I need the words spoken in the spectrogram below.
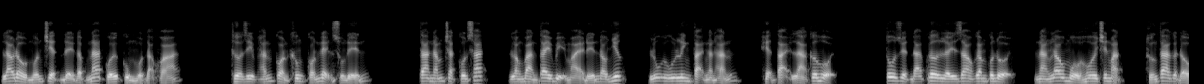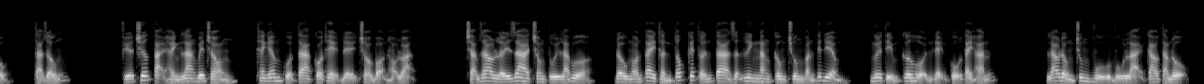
lão đầu muốn triệt để đập nát cuối cùng một đạo khóa. Thừa dịp hắn còn không có nện xuống đến. Ta nắm chặt côn sắt, lòng bàn tay bị mài đến đau nhức, lũ ưu linh tại ngăn hắn, hiện tại là cơ hội tô duyệt đã cơ lấy dao găm quân đội, nàng lau mồ hôi trên mặt, hướng ta gật đầu, ta giống. Phía trước tại hành lang bên trong, thanh âm của ta có thể để cho bọn họ loạn. Chạm dao lấy ra trong túi lá bửa đầu ngón tay thần tốc kết tấn ta dẫn linh năng công trung văn tiết điểm, ngươi tìm cơ hội nện cổ tay hắn. Lão đồng trung vụ vụ lại cao tám độ.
